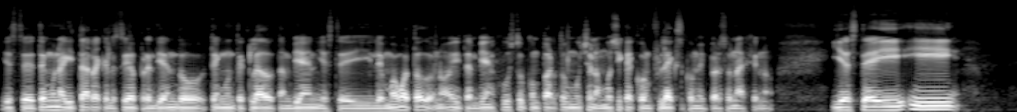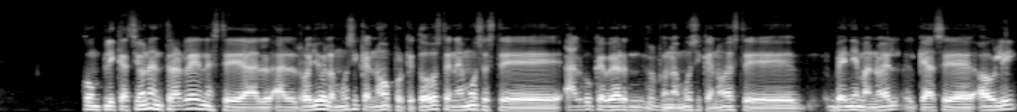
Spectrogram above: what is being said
Y este, tengo una guitarra que le estoy aprendiendo, tengo un teclado también y, este, y le muevo a todo, ¿no? Y también justo comparto mucho la música con Flex, con mi personaje, ¿no? Y, este, y, y complicación a entrarle en este, al, al rollo de la música, no, porque todos tenemos este, algo que ver con la música, ¿no? Este, Benny Emanuel, el que hace Ugly,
